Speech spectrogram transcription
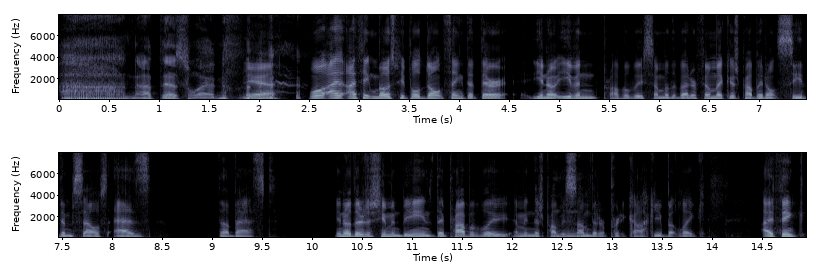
ah, not this one. yeah. Well, I, I think most people don't think that they're, you know, even probably some of the better filmmakers probably don't see themselves as the best. You know, they're just human beings. They probably, I mean, there's probably Mhm. some that are pretty cocky, but like, I think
